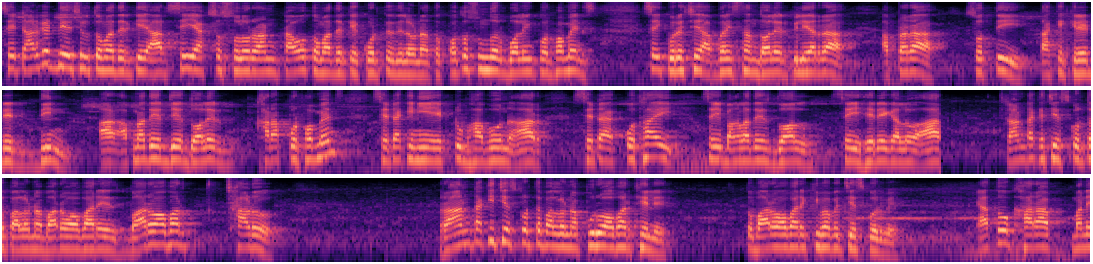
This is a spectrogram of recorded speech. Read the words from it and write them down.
সেই টার্গেট দিয়েছিল তোমাদেরকে, আর সেই একশো ষোলো রানটাও তোমাদেরকে করতে দিল না। তো কত সুন্দর বোলিং পারফরমেন্স সেই করেছে আফগানিস্তান দলের প্লেয়াররা আপনারা সত্যি তাকে ক্রেডিট দিন। আর আপনাদের যে দলের খারাপ পারফরমেন্স সেটাকে নিয়ে একটু ভাবুন। আর সেটা কোথায় সেই বাংলাদেশ দল সেই হেরে গেল। আর রানটাকে চেস করতে পারল না বারো ওভারে বারো ওভার ছাড়ো। রানটা কি চেস করতে পারল না পুরো ওভার খেলে। তো বারো ওভারে কীভাবে চেস করবে? এত খারাপ মানে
